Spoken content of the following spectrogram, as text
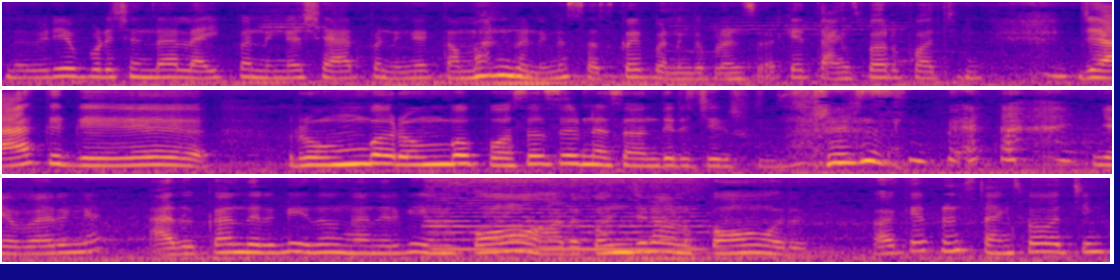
இந்த வீடியோ பிடிச்சிருந்தா லைக் பண்ணுங்கள் ஷேர் பண்ணுங்கள் கமெண்ட் பண்ணுங்கள் சப்ஸ்கிரைப் பண்ணுங்க ஃப்ரெண்ட்ஸ் ஓகே தேங்க்ஸ் ஃபார் வாட்சிங் ஜாக்குக்கு ரொம்ப ரொம்ப பொசசிவ்னஸ் வந்துருச்சு ஃப்ரெண்ட்ஸ் இங்கே பாருங்க. அது உட்காந்துருக்கு இது உட்காந்துருக்கு இவனுக்கு கோவம் அதை கொஞ்சம் அவனுக்கு கோவம் வருது ஓகே ஃப்ரெண்ட்ஸ் தேங்க்ஸ் ஃபார் வாட்சிங்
